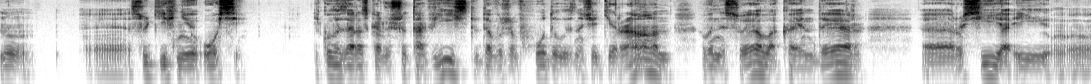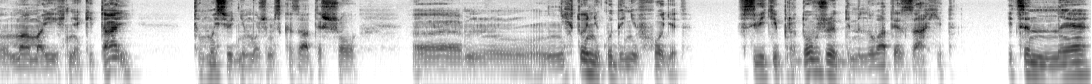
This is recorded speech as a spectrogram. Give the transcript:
ну, е, суть їхньої осі. І коли зараз кажуть, що та вісь туди вже входили, значить, Іран, Венесуела, КНДР, е, Росія і е, мама їхня Китай, то ми сьогодні можемо сказати, що е, ніхто нікуди не входить. В світі продовжує домінувати Захід. І це не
